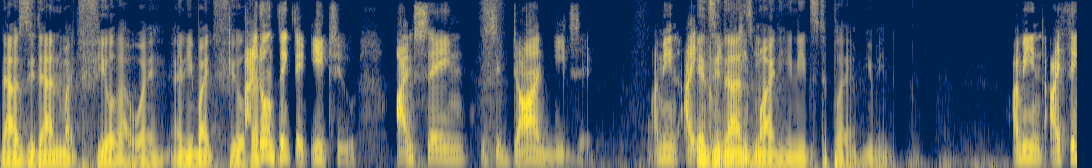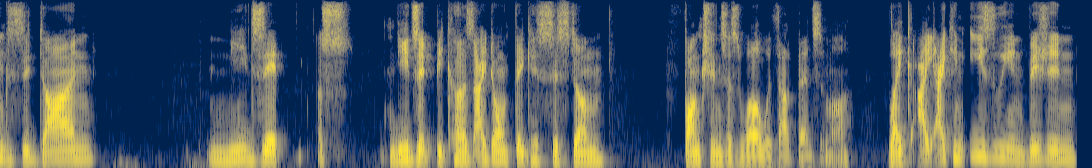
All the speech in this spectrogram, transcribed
Now Zidane might feel that way, and he might feel. That, I don't think they need to. I'm saying Zidane needs it. I mean, I, in I mean, Zidane's can, mind, he needs to play him. You mean? I mean, I think Zidane needs it needs it because I don't think his system functions as well without Benzema. Like I, I can easily envision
